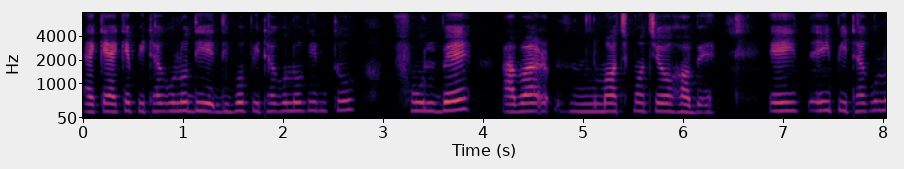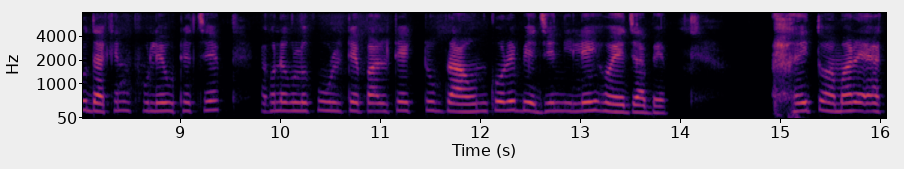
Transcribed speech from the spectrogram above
একে একে পিঠাগুলো দিয়ে দিব। পিঠাগুলো কিন্তু ফুলবে। আবার মচমচেও হবে। এই এই পিঠাগুলো দেখেন ফুলে উঠেছে। এখন এগুলোকে উল্টে পাল্টে একটু ব্রাউন করে বেজে নিলেই হয়ে যাবে। এই তো আমার এক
